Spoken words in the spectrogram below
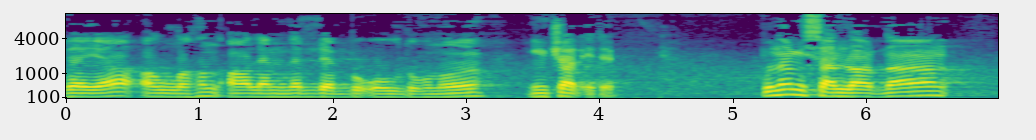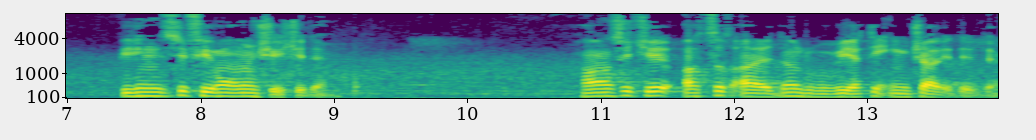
və ya Allahın aləmləri Rəbbi olduğunu inkar edir. Buna misallardan birincisi Fironun şirkidir. Hansı ki, açıq aydın rububiyyəti inkar edirdi.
